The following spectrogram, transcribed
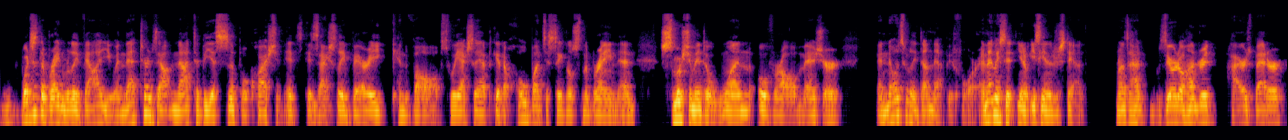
what does the brain really value? And that turns out not to be a simple question. It's it's actually very convolved. So we actually have to get a whole bunch of signals from the brain and smush them into one overall measure. And no one's really done that before. And that makes it you know easy to understand. Runs zero to 100, hires better.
